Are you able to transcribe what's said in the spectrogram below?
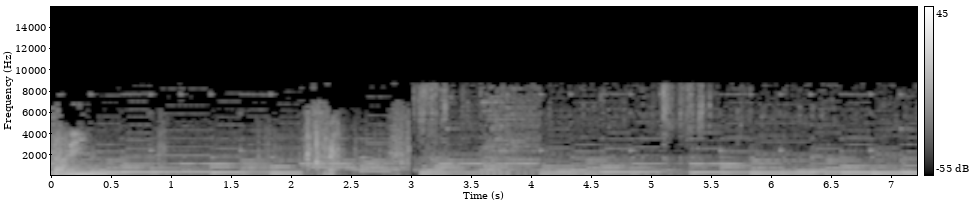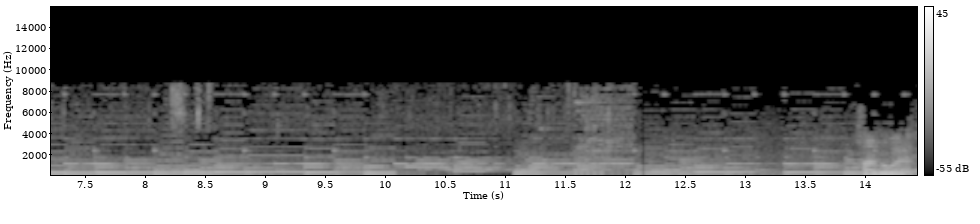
ダリンこれ。反応やつ。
